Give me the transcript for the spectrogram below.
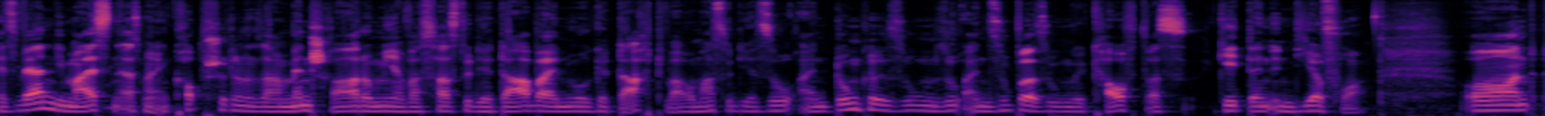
Jetzt werden die meisten erstmal den Kopf schütteln und sagen, Mensch, Radomir, was hast du dir dabei nur gedacht? Warum hast du dir so einen Dunkelzoom, so einen Superzoom gekauft? Was geht denn in dir vor? Und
